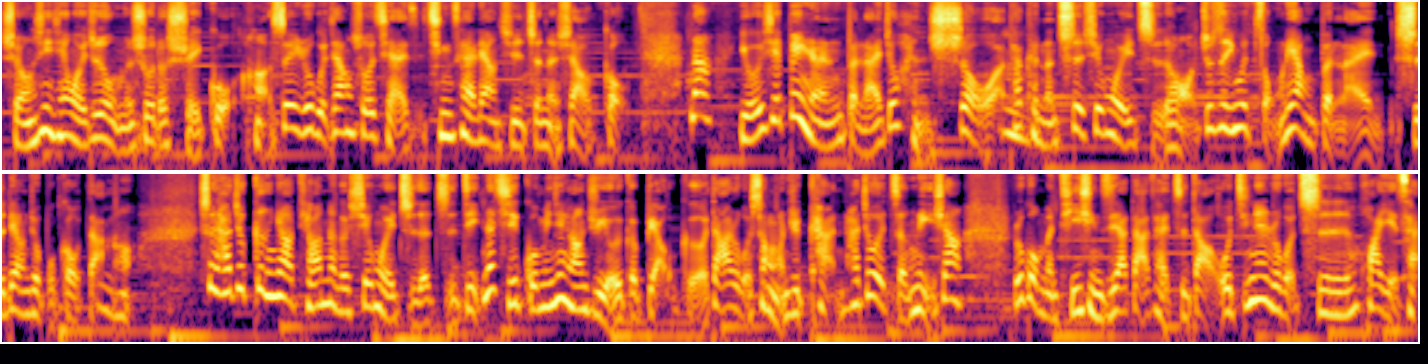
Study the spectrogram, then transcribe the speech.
水溶性纤维就是我们说的水果哈。所以如果这样说起来，青菜量其实真的是要够。那有一些病人本来就很瘦啊，他可能吃的纤维质哦，就是因为总量本来食量就不够大哈，所以他就更要挑那个纤维质的质地。那其实国民健康局有一个表格，大家如果上网去看，他就会整理。像如果我们提醒之下，大家才知道，我今天如果吃花椰菜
